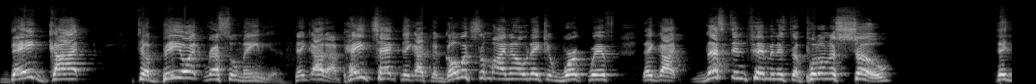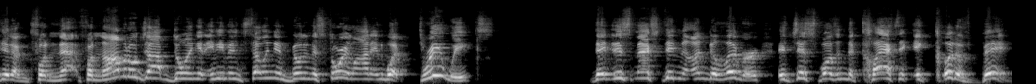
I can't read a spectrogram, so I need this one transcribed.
they got to be at WrestleMania. They got a paycheck. They got to go with somebody know they can work with. They got less than 10 minutes to put on a show. They did a phen- phenomenal job doing it and even selling and building the storyline in what, three weeks? They, this match didn't undeliver. It just wasn't the classic it could have been.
